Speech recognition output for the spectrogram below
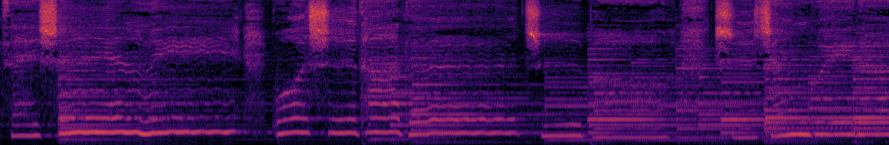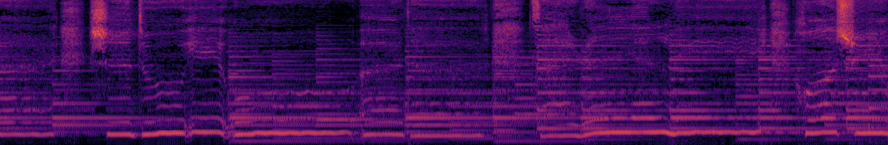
在深渊里，我是他的至宝，是珍贵的，是独一无二的。在人眼里，或许。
